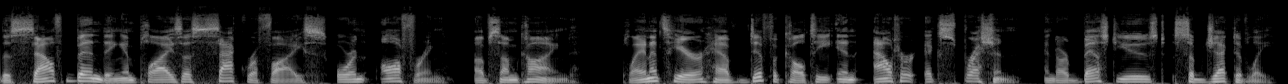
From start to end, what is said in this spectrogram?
The south bending implies a sacrifice or an offering of some kind. Planets here have difficulty in outer expression and are best used subjectively,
